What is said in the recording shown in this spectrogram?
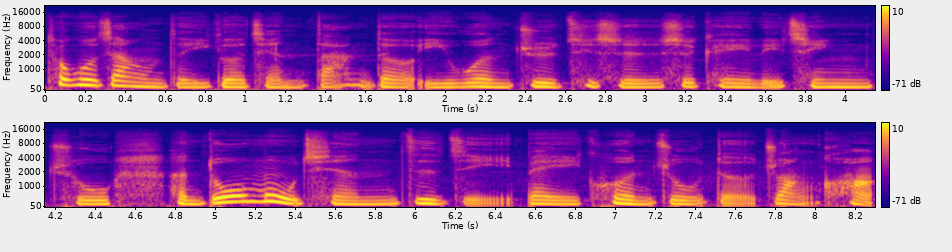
透过这样的一个简单的疑问句，其实是可以理清出很多目前自己被困住的状况。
